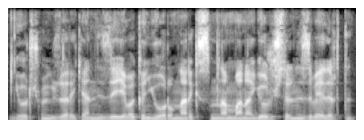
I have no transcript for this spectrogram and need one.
Görüşmek üzere. Kendinize iyi bakın. Yorumlar kısmından bana görüşlerinizi belirtin.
